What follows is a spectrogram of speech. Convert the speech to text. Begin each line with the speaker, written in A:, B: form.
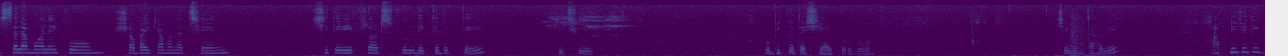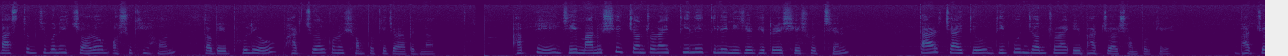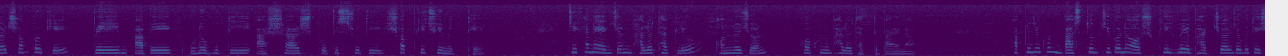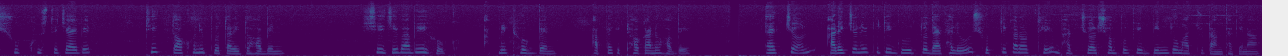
A: আসসালামু আলাইকুম। সবাই কেমন আছেন? শীতের এই ফ্লটস ফুল দেখতে দেখতে কিছু অভিজ্ঞতা শেয়ার করব। চলুন তাহলে। আপনি যদি বাস্তব জীবনে চরম অসুখী হন, তবে ভুলেও ভার্চুয়াল কোনো সম্পর্কে জড়াবেন না। আপনি যে মানসিক যন্ত্রণায় তিলে তিলে নিজের ভেতরে শেষ হচ্ছেন তার চাইতেও দ্বিগুণ যন্ত্রণা এই ভার্চুয়াল সম্পর্কে। ভার্চুয়াল সম্পর্কে প্রেম, আবেগ, অনুভূতি, আশ্বাস, প্রতিশ্রুতি সব কিছুই মিথ্যে। যেখানে একজন ভালো থাকলেও অন্যজন কখনো ভালো থাকতে পারে না। আপনি যখন বাস্তব জীবনে অসুখী হয়ে ভার্চুয়াল জগতে সুখ খুঁজতে চাইবেন, ঠিক তখনই প্রতারিত হবেন। সে যেভাবেই হোক, আপনি ঠকবেন, আপনাকে ঠকানো হবে। একজন আরেকজনের প্রতি গুরুত্ব দেখালেও সত্যিকার অর্থে ভার্চুয়াল সম্পর্কে বিন্দু মাত্র টান থাকে না।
